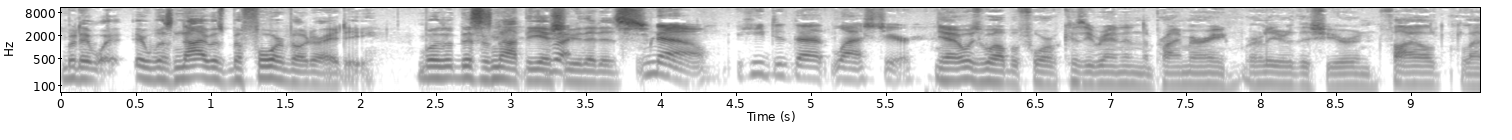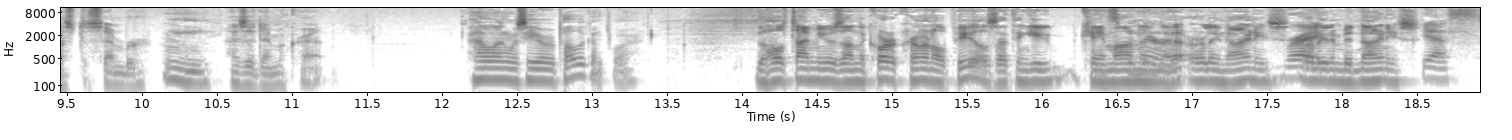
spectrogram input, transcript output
But it it was not. It was before voter ID. Well, this is not the issue Right. that is. No, he did that last year. Yeah, it was well before because he ran in the primary earlier this year and filed last December Mm-hmm. as a Democrat. How long was he a Republican for? The whole time he was on the Court of Criminal Appeals, I think he came He's on in the early '90s, Right. early to mid '90s. Yes.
